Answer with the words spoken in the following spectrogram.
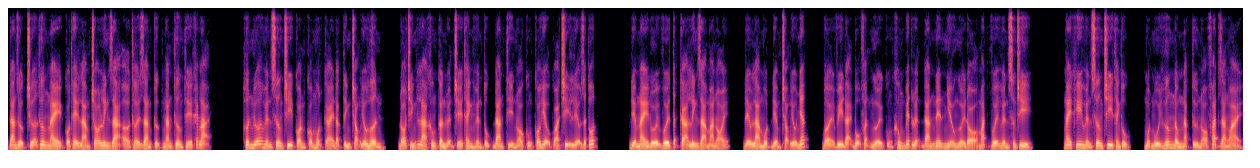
đan dược chữa thương này có thể làm cho linh giả ở thời gian cực ngắn thương thế khép lại. Hơn nữa huyền xương chi còn có một cái đặc tính trọng yêu hơn, đó chính là không cần luyện chế thành huyền tục đan thì nó cũng có hiệu quả trị liệu rất tốt. Điểm này đối với tất cả linh giả mà nói, đều là một điểm trọng yếu nhất, bởi vì đại bộ phận người cũng không biết luyện đan nên nhiều người đỏ mắt với huyền xương chi. Ngay khi huyền xương chi thành thục, một mùi hương nồng nặc từ nó phát ra ngoài.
